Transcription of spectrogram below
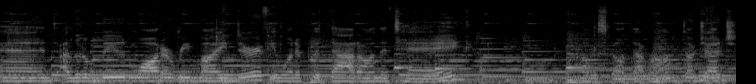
And a little moon water reminder if you want to put that on the tag probably spelled that wrong. Don't judge.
